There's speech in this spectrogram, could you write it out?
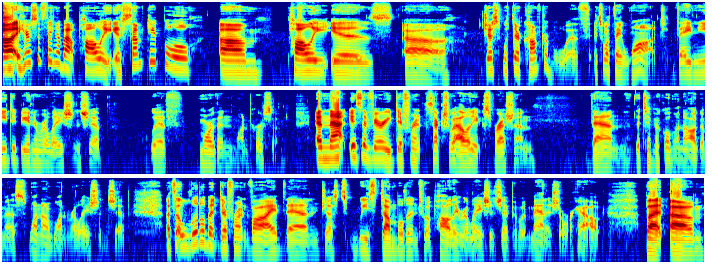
Uh, here's the thing about poly: is some people um, poly is uh, just what they're comfortable with. It's what they want. They need to be in a relationship with more than one person, and that is a very different sexuality expression than the typical monogamous one-on-one relationship. That's a little bit different vibe than just we stumbled into a poly relationship and we managed to work out. But um,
